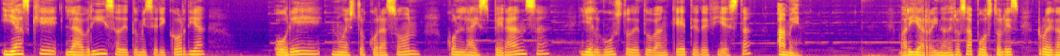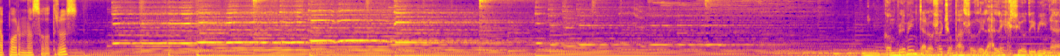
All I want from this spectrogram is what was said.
y haz que la brisa de tu misericordia ore nuestro corazón con la esperanza y el gusto de tu banquete de fiesta. Amén. María, Reina de los Apóstoles, ruega por nosotros. Complementa los ocho pasos de la Alexio Divina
